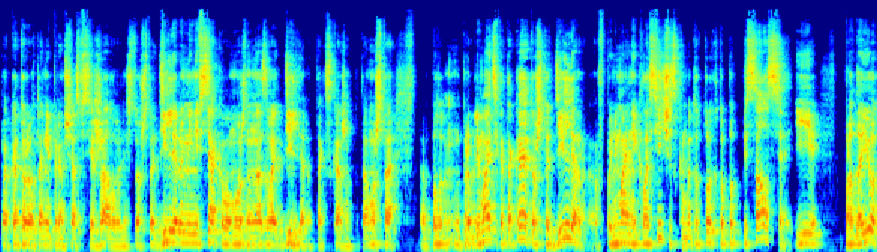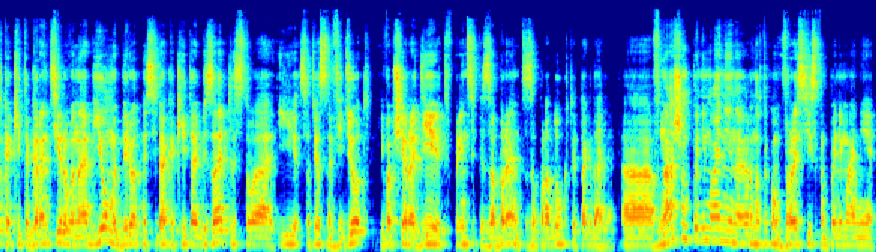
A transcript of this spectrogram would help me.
по которой вот они прямо сейчас все жаловались, то, что дилерами не всякого можно назвать дилера, так скажем, потому что э, проблематика такая, то, что дилер в понимании классическом это тот, кто подписался и продает какие-то гарантированные объемы, берет на себя какие-то обязательства и, соответственно, ведет и вообще радеет, в принципе, за бренд, за продукт и так далее. А в нашем понимании, наверное, в таком в российском понимании,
